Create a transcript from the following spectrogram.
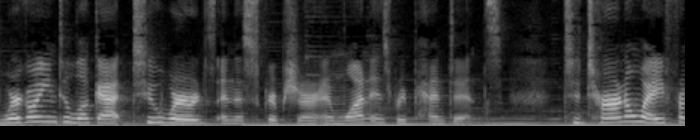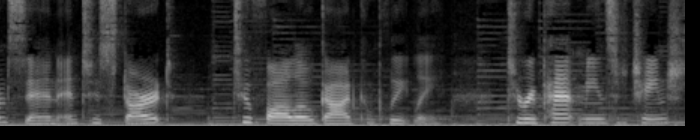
We're going to look at two words in the scripture, and one is repentance. To turn away from sin and to start to follow God completely. To repent means to change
